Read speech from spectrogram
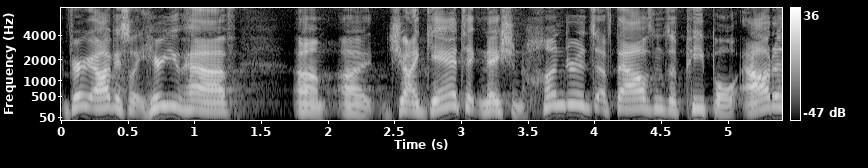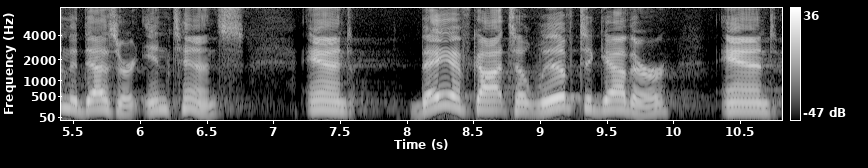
Very obviously, here you have um, a gigantic nation, hundreds of thousands of people out in the desert in tents, and they have got to live together and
